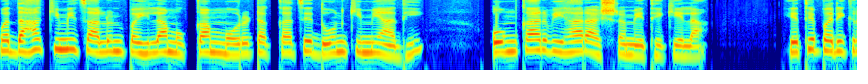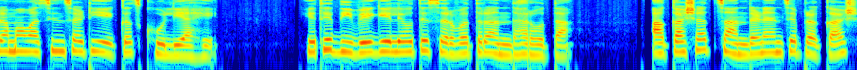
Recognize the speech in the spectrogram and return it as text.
व दहा किमी चालून पहिला मुक्काम मोरटक्काचे दोन किमी आधी ओंकार विहार आश्रम येथे केला. येथे परिक्रमावासींसाठी एकच खोली आहे. येथे दिवे गेले होते सर्वत्र अंधार होता. आकाशात चांदण्यांचे प्रकाश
